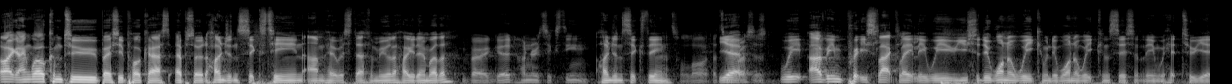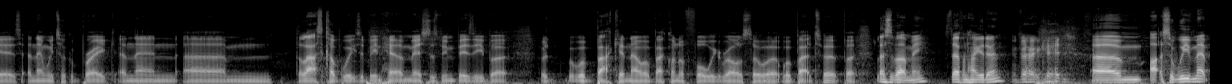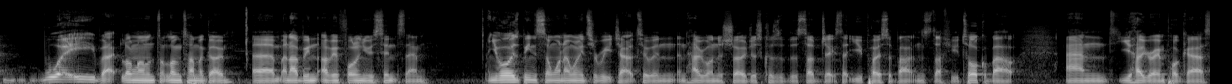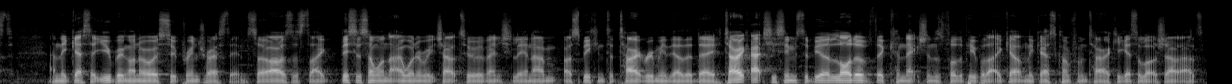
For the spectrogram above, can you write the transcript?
All right, gang. Welcome to Basically Podcast, episode 116. I'm here with Stephan Muller. How you doing, brother? Very good. 116. 116. That's a lot. That's yeah, impressive. we. I've been pretty slack lately. We used to do one a week, and we did one a week consistently, and we hit two years, and then we took a break, and then um, the last couple of weeks have been hit or miss. Has been busy, but we're, we're back in now. We're back on a four week roll, so we're, we're back to it. But less about me, Stephan. How you doing? Very good. Um, uh, so we've met way back, long, long, long time ago, um, and I've been I've been following you since then. You've always been someone I wanted to reach out to and, and have you on the show just because of the subjects that you post about and stuff you talk about, and you have your own podcast. And the guests that you bring on are always super interesting. So I was just like, this is someone that I want to reach out to eventually. And I'm, I was speaking to Tarek Rumi the other day. Tarek actually seems to be a lot of the connections for the people that I get on the guests come from Tarek. He gets a lot of shout outs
